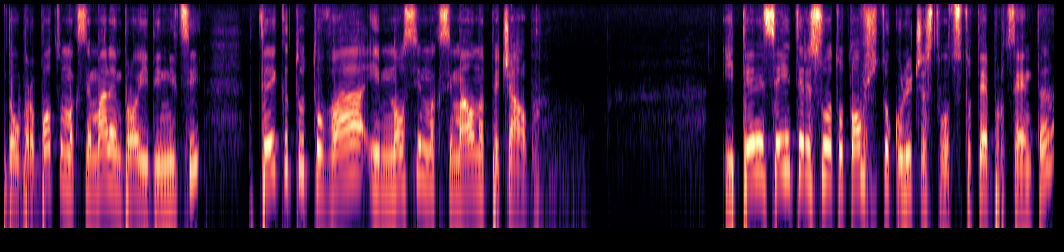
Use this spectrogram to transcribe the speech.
да обработва максимален брой единици, тъй като това им носи максимална печалба. И те не се интересуват от общото количество от 100%,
